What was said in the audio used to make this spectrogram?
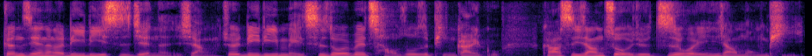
跟之前那个力立事件很像。就是力立每次都会被炒作是瓶盖股，可他实际上做的就是智慧音箱蒙皮。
